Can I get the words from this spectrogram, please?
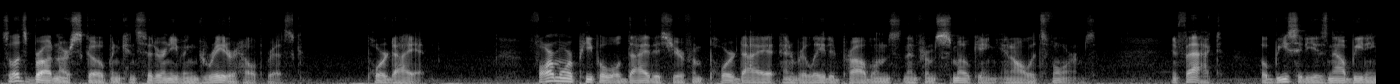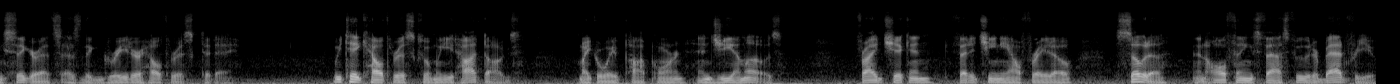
So let's broaden our scope and consider an even greater health risk poor diet. Far more people will die this year from poor diet and related problems than from smoking in all its forms. In fact, obesity is now beating cigarettes as the greater health risk today. We take health risks when we eat hot dogs, microwave popcorn, and GMOs. Fried chicken, fettuccine alfredo, soda, and all things fast food are bad for you,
